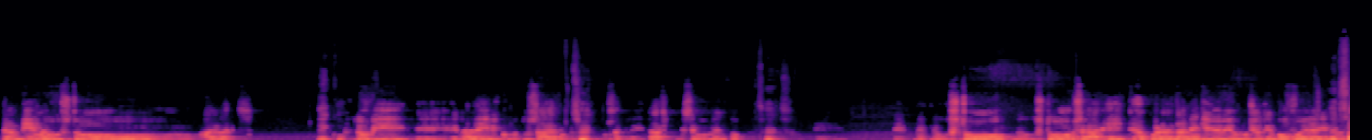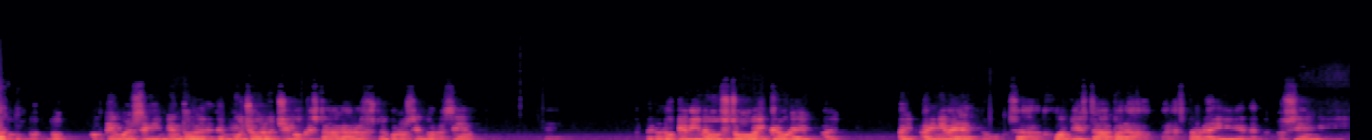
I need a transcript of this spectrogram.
también me gustó Álvarez. Nico. Lo vi eh, en la Davis, como tú sabes, porque nos acreditaste en ese momento. Sí. Eh, eh, me, gustó, me gustó. O sea, acuérdate también que yo he vivido mucho tiempo afuera y no, no, tengo el seguimiento de, muchos de los chicos que están acá, los estoy conociendo recién. pero lo que vi me gustó y creo que hay, hay, hay, nivel, ¿no? O sea, Juanpi está para, para estar ahí en el 100 y,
